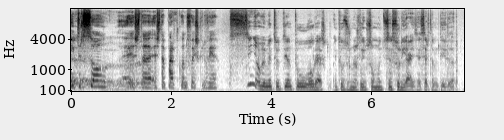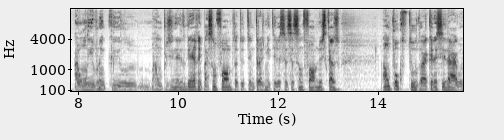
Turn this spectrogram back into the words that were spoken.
Interessou esta, esta parte quando foi escrever? Sim, obviamente eu tento, aliás, em todos os meus livros são muito sensoriais, em certa medida. Há um livro em que há um prisioneiro de guerra e passam fome, portanto eu tento transmitir a sensação de fome. Neste caso, há um pouco de tudo, há a carência de água.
